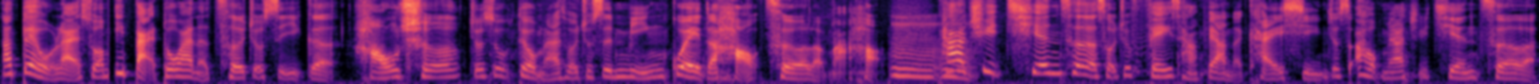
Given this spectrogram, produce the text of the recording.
那对我来说，一百多万的车就是一个豪车，就是对我们来说就是名贵的好车了嘛。哈，嗯，他去牵车的时候就非常非常的开心，就是啊，我们要去牵车了。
